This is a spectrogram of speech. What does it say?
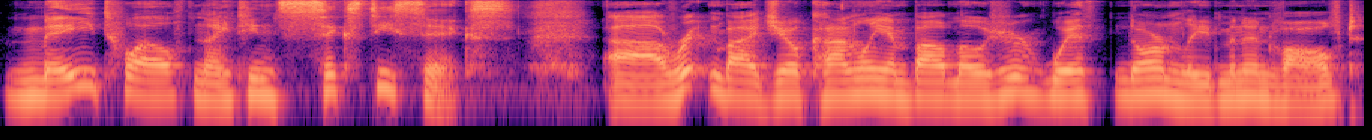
May 12th, 1966. Uh, written by Joe Connelly and Bob Mosher, with Norm Liebmann involved.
